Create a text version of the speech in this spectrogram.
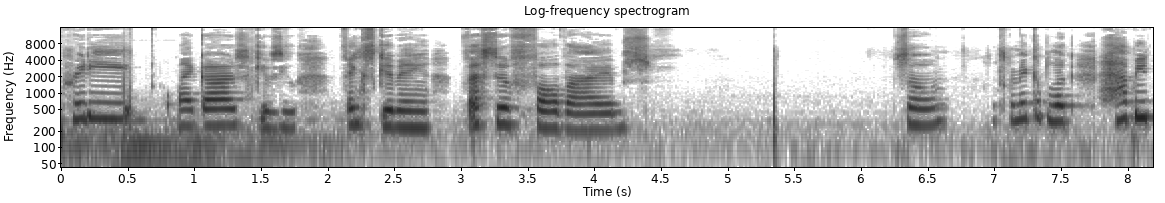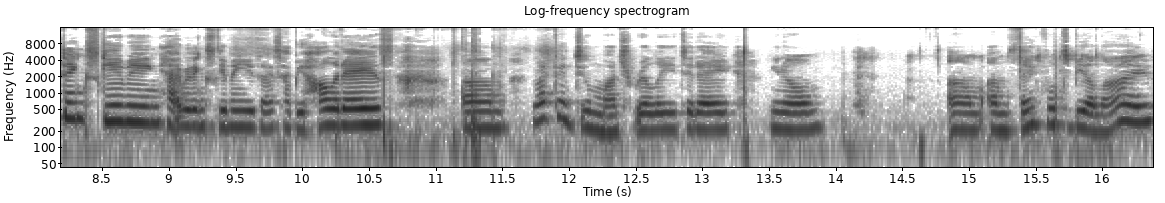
pretty. Oh my gosh, gives you Thanksgiving, festive fall vibes. So, that's my makeup look. Happy Thanksgiving. Happy Thanksgiving, you guys. Happy holidays. Um, I'm not going to do much really today. You know, um, I'm thankful to be alive.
